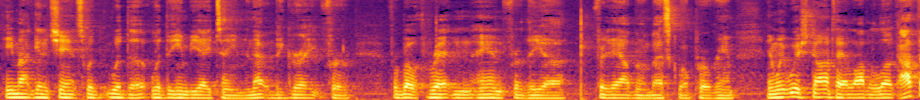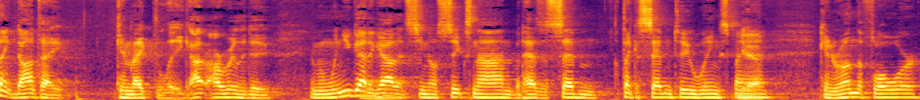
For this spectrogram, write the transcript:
he might get a chance with, with the with the NBA team, and that would be great for, for both Retin and for the uh, for the Alabama basketball program. And we wish Donta a lot of luck. I think Donta can make the league. I, I really do. I mean, when you got a guy that's you know six nine but has a seven, I think a seven two wingspan, Yeah. can run the floor,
